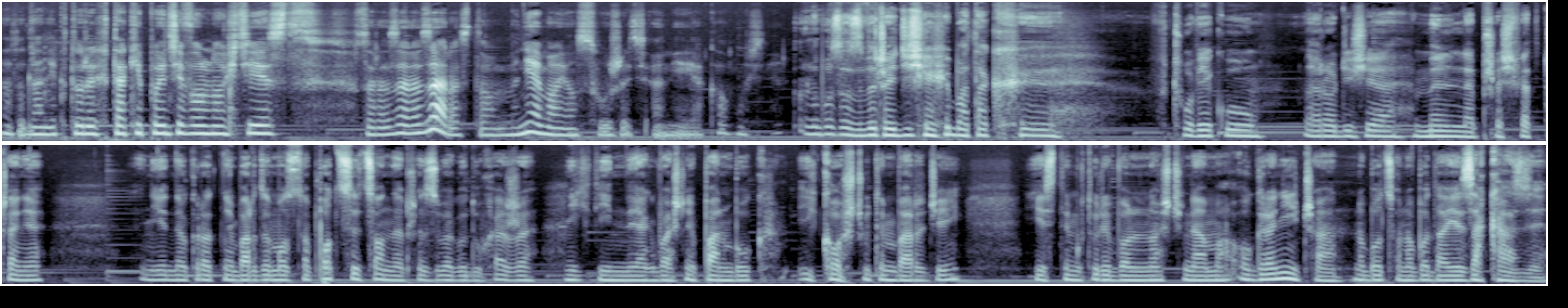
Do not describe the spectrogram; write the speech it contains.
no to dla niektórych takie pojęcie wolności jest zaraz, zaraz, zaraz, to mnie mają służyć, a nie jakomuś. Nie? No bo zazwyczaj dzisiaj chyba tak y, w człowieku rodzi się mylne przeświadczenie, niejednokrotnie bardzo mocno podsycone przez złego ducha, że nikt inny jak właśnie Pan Bóg i Kościół tym bardziej jest tym, który wolność nam ogranicza. No bo co? No bo daje zakazy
